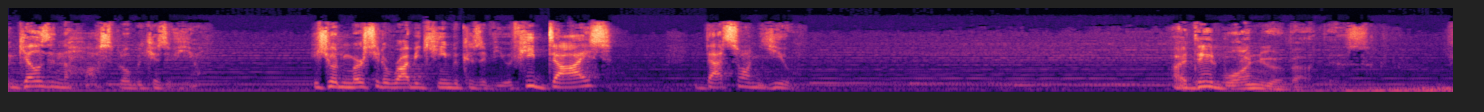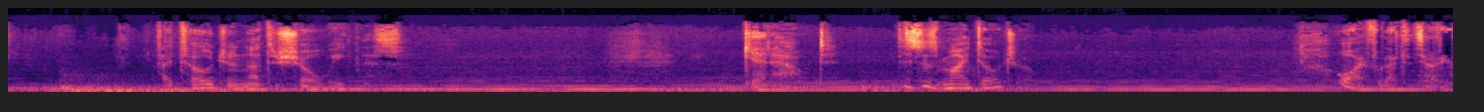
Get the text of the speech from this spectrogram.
Miguel is in the hospital because of you. He showed mercy to Robbie Keene because of you. If he dies, that's on you. I did warn you about this. I told you not to show weakness. get out. This is my dojo. Oh, I forgot to tell you.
